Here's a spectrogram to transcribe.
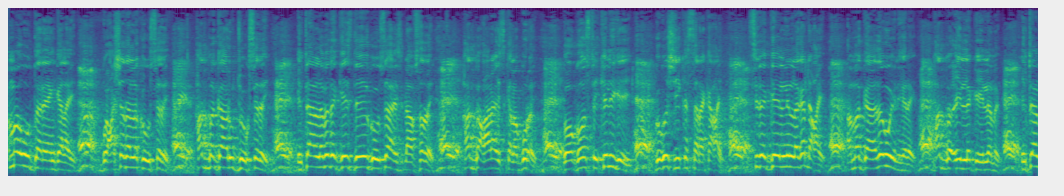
ama uu dareengalay bucashada la kowsaday hadba gaar u joogsaday intaan labada geesdayey gowsaha isdhaafsaday hadba cara iskala guray googoostay keligey gogoshii ka sara kacay sida geel nin laga dhacay ama gaado weyn helay hadba ciil la geylamay. Intaan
